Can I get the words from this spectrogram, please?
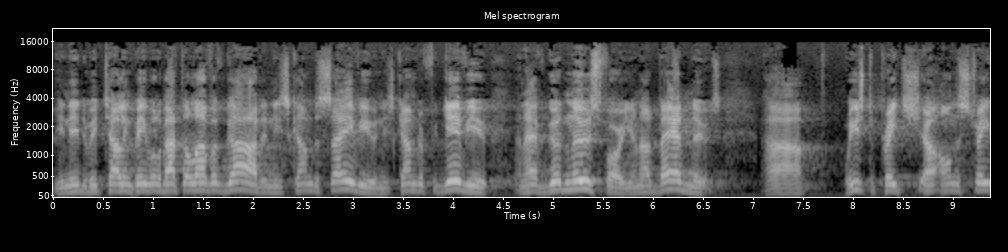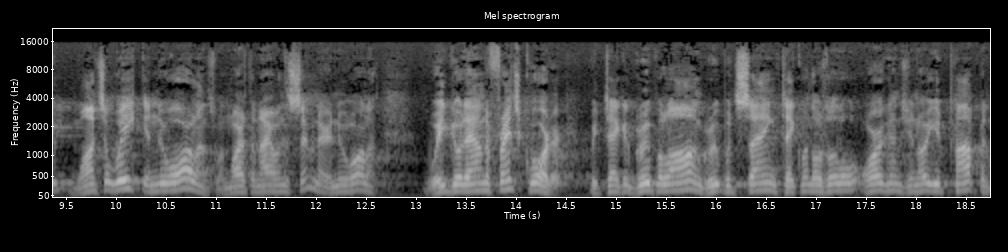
you need to be telling people about the love of God, and He's come to save you, and He's come to forgive you, and have good news for you, not bad news. Uh, we used to preach uh, on the street once a week in New Orleans when Martha and I were in the seminary in New Orleans. We'd go down to French Quarter. We'd take a group along, group would sing, take one of those little organs, you know, you'd pump, and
